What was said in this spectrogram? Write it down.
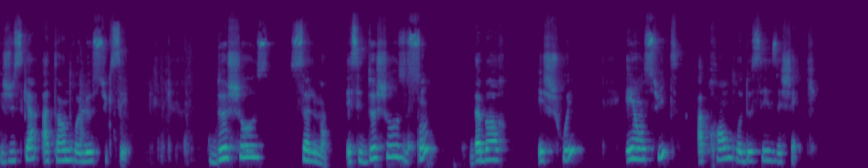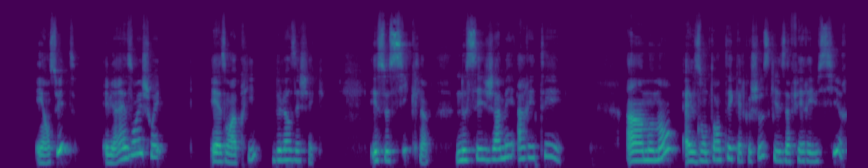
jusqu'à atteindre le succès. Deux choses seulement. Et ces deux choses sont d'abord échouer et ensuite apprendre de ses échecs. Et ensuite, eh bien, elles ont échoué et elles ont appris de leurs échecs. Et ce cycle ne s'est jamais arrêté. À un moment, elles ont tenté quelque chose qui les a fait réussir.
